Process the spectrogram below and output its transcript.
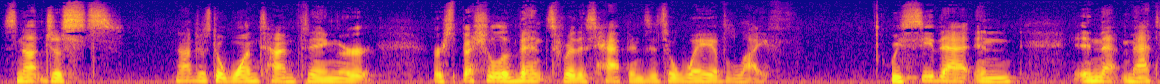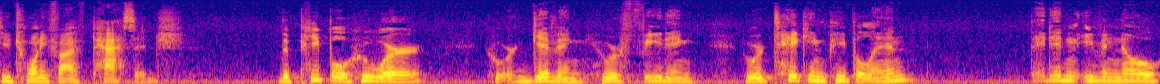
It's not just, not just a one time thing or, or special events where this happens, it's a way of life. We see that in, in that Matthew 25 passage. The people who were, who were giving, who were feeding, who were taking people in, they didn't even know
